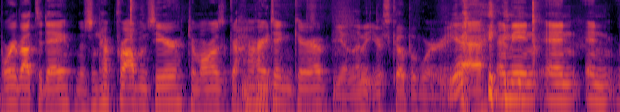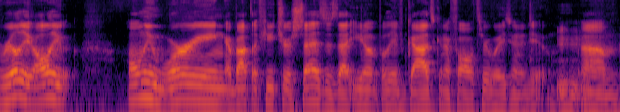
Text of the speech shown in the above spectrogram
worry about today there's enough problems here tomorrow's already taken care of Yeah. Limit your scope of worry. yeah i mean and and really only only worrying about the future says is that you don't believe god's going to follow through what he's going to do Mhm. um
